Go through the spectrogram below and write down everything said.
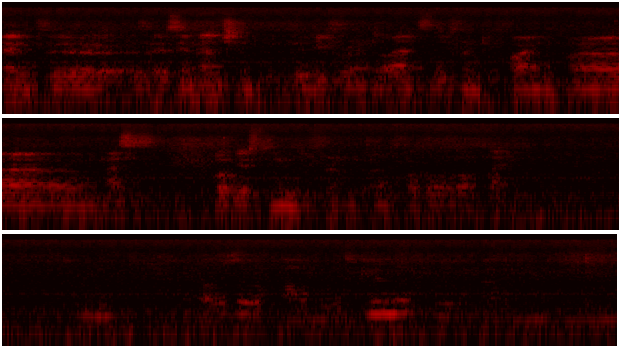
And uh, as, as I mentioned, the different lines, different uh, masses focused in different uh, photo. And also, um, what kind of um,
